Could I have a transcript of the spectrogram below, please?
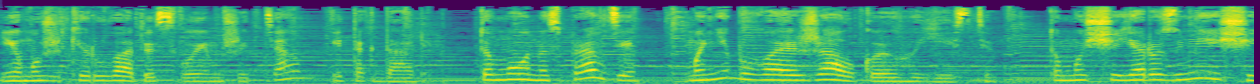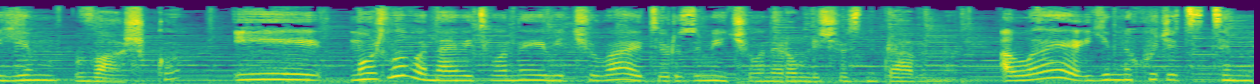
я можу керувати своїм життям і так далі. Тому насправді мені буває жалко егоїстів, тому що я розумію, що їм важко. І можливо навіть вони відчувають і розуміють, що вони роблять щось неправильно, але їм не хочеться цим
